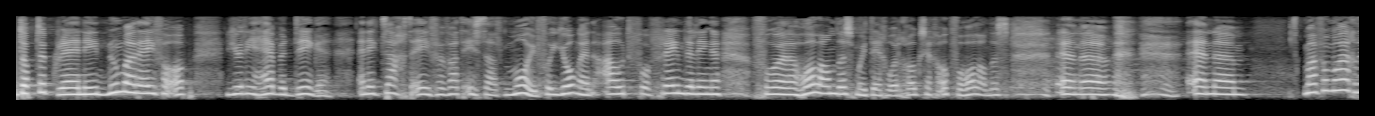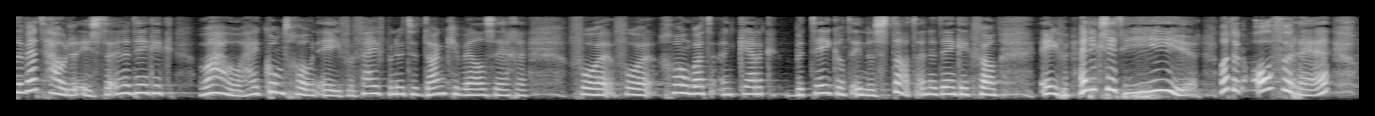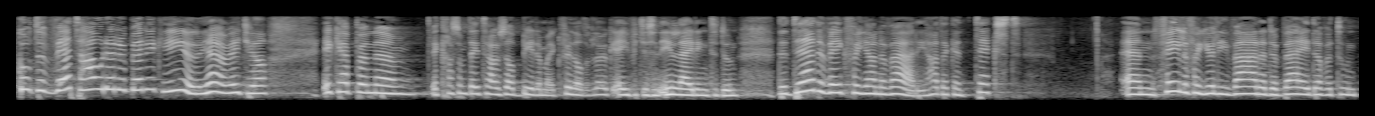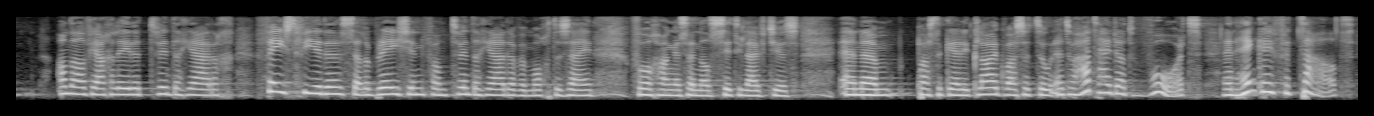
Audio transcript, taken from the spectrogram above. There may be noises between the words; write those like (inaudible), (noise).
Dr. Granny, noem maar even op. Jullie hebben dingen. En ik dacht even, wat is dat mooi. Voor jong en oud, voor vreemdelingen, voor Hollanders. Moet je tegenwoordig ook zeggen, ook voor Hollanders. En, uh, en uh, maar vanmorgen de wethouder is er. En dan denk ik, wauw, hij komt gewoon even. Vijf minuten dankjewel zeggen voor, voor gewoon wat een kerk betekent in de stad. En dan denk ik van, even. En ik zit hier. Wat een offer, hè? Komt de wethouder, dan ben ik hier. Ja, weet je wel. Ik heb een, um, ik ga zo meteen trouwens wel bidden, maar ik vind het altijd leuk eventjes een inleiding te doen. De derde week van januari had ik een tekst. En velen van jullie waren erbij dat we toen anderhalf jaar geleden 20-jarig feest vierden. Celebration van 20 jaar dat we mochten zijn. Voorgangers en als City Life Church. En um, pastor Gary Clark was het toen. En toen had hij dat woord. En Henk heeft vertaald.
